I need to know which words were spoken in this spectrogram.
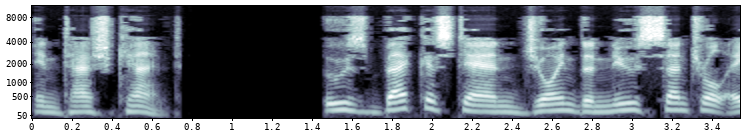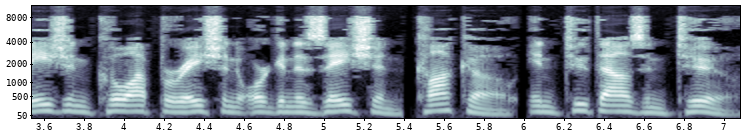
in Tashkent. Uzbekistan joined the new Central Asian Cooperation Organization in 2002.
